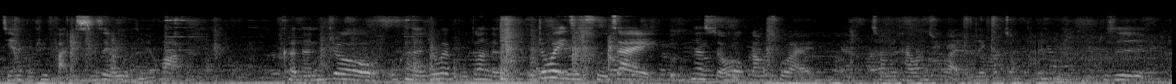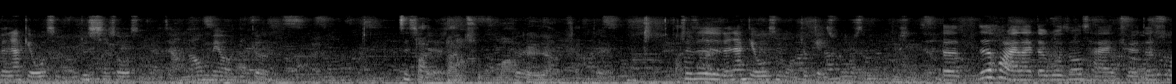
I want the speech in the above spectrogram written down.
今天不去反思这个问题的话。可能就我可能就会不断的，我就会一直处在那时候刚出来，从台湾出来的那个状态，就是人家给我什么我就吸收什么这样，然后没有那个自己的反刍吗？可以这样讲。对，就是人家给我什么我就给出什么。呃，就是后来来德国之后才觉得说，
